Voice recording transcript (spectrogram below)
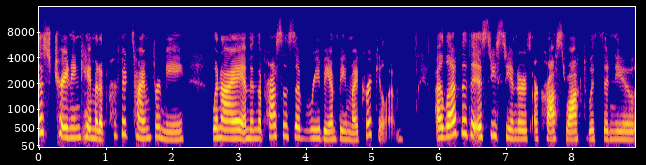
This training came at a perfect time for me when I am in the process of revamping my curriculum. I love that the ISTE standards are crosswalked with the new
